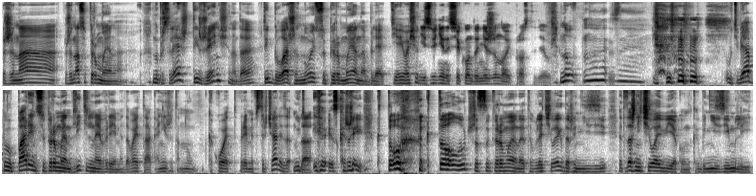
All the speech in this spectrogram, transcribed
жена, жена Супермена. Ну, представляешь, ты женщина, да? Ты была женой Супермена, блядь. Я вообще... Извини на секунду, не женой, просто девушка. Ну, ну у тебя был парень Супермен длительное время, давай так. Они же там, ну, какое-то время встречались. Ну, да. скажи, кто, кто лучше Супермена? Это, блядь, человек даже не... Это даже не человек, он как бы не Земли.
